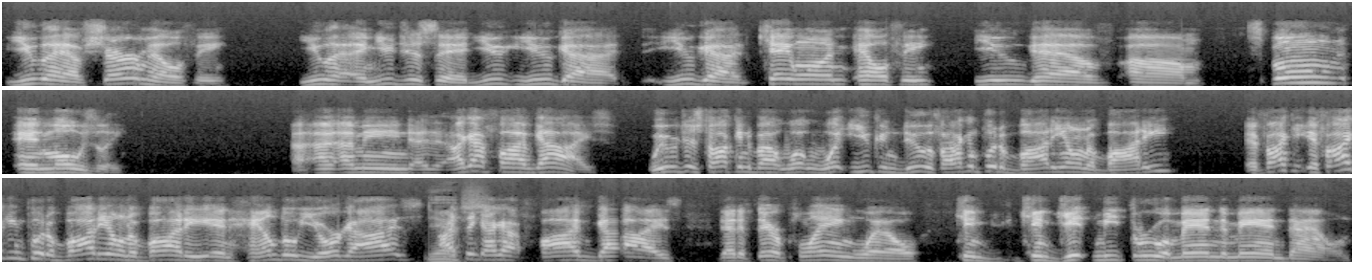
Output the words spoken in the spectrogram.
you have Sherm healthy, you and you just said you you got you got K1 healthy, you have um, Spoon and Moseley. I, I mean, I got five guys. We were just talking about what what you can do if I can put a body on a body. If I can, if I can put a body on a body and handle your guys, yes. I think I got five guys that if they're playing well can can get me through a man to man down.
